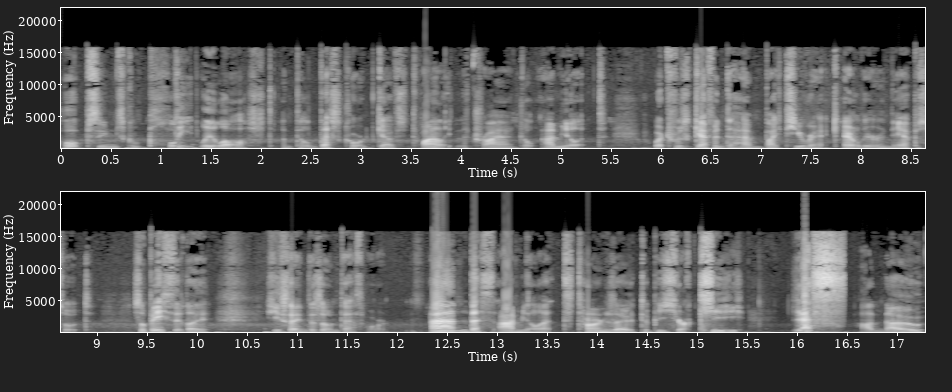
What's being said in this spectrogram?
Hope seems completely lost until Discord gives Twilight the triangle amulet, which was given to him by Tirek earlier in the episode. So basically, he signed his own death warrant. And this amulet turns out to be your key. Yes! And now,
